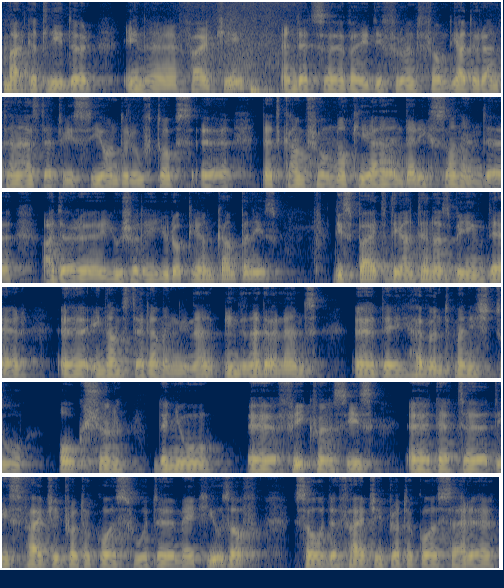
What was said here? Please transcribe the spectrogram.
market leader in 5G, and that's very different from the other antennas that we see on the rooftops that come from Nokia and Ericsson and other usually European companies. Despite the antennas being there uh, in Amsterdam and in, in the Netherlands, uh, they haven't managed to auction the new uh, frequencies uh, that uh, these 5G protocols would uh, make use of. So the 5G protocols are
